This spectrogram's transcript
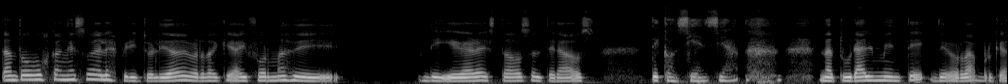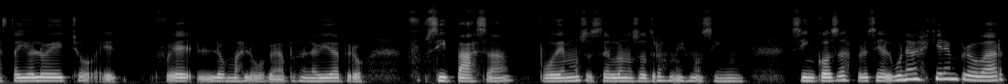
tanto buscan eso de la espiritualidad, de verdad que hay formas de, de llegar a estados alterados de conciencia naturalmente, de verdad, porque hasta yo lo he hecho, eh, fue lo más loco que me ha pasado en la vida, pero sí pasa, podemos hacerlo nosotros mismos sin, sin cosas, pero si alguna vez quieren probar,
